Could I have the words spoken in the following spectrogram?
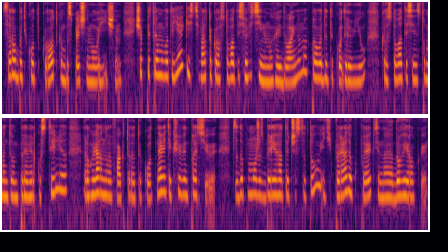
Це робить код коротким, безпечним і логічним. Щоб підтримувати якість, варто користуватися офіційними гайдлайнами, проводити код рев'ю, користуватися інструментами перевірку стилю, регулярно рефакторити код, навіть якщо він працює. Це допоможе зберігати чистоту і порядок у проєкті на довгі роки.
